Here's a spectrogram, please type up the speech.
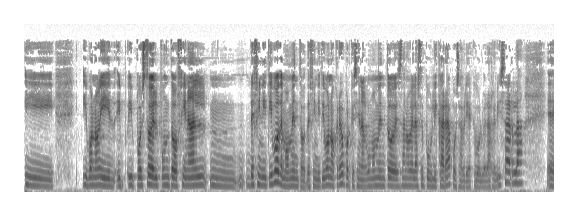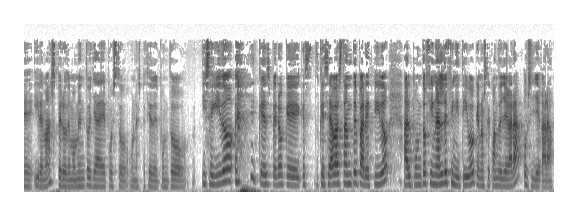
y y bueno, y, puesto el punto final mm, definitivo de momento. Definitivo no creo, porque si en algún momento esta novela se publicara, pues habría que volver a revisarla eh, y demás. Pero de momento ya he puesto una especie de punto y seguido que espero que, sea bastante parecido al punto final definitivo, que no sé cuándo llegará o si llegará.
